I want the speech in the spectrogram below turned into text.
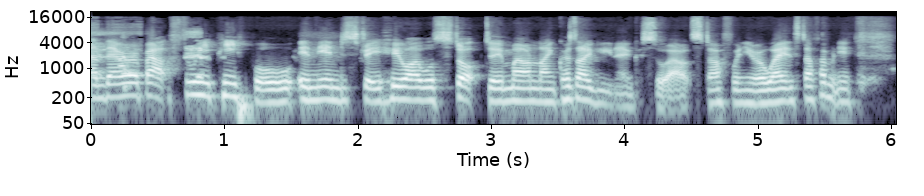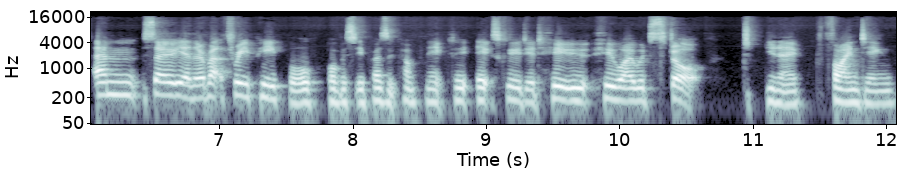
and there are about three people in the industry who I will stop doing my online because I, you know, sort out stuff when you're away and stuff, haven't you? Um, so yeah, there are about three people, obviously present company ex- excluded, who who I would stop you know finding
